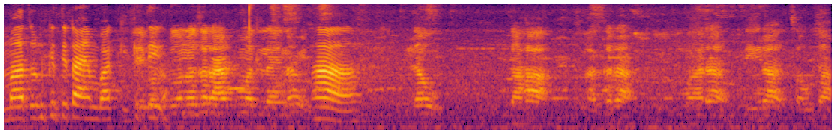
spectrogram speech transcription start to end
मग अजून किती टाइम बाकी? ते किती? बघ, दोन हजार आठ मधलं आहे ना मी. हा. नऊ दहा अकरा बारा तेरा चौदा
